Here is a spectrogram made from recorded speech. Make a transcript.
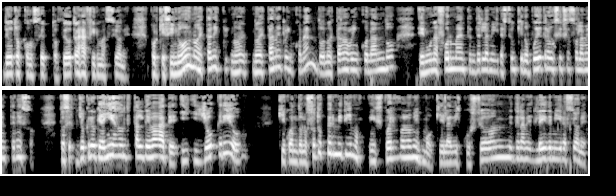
de otros conceptos, de otras afirmaciones, porque si no nos están, nos, nos están arrinconando, nos están arrinconando en una forma de entender la migración que no puede traducirse solamente en eso. Entonces, yo creo que ahí es donde está el debate y, y yo creo que cuando nosotros permitimos, y vuelvo a lo mismo, que la discusión de la ley de migraciones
